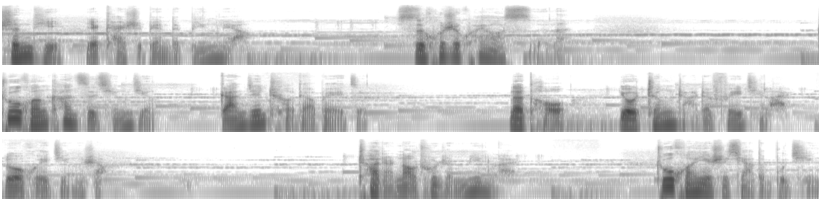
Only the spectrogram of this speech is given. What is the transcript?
身体也开始变得冰凉，似乎是快要死了。朱桓看此情景，赶紧扯掉被子，那头又挣扎着飞起来，落回井上，差点闹出人命来。朱桓也是吓得不轻，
